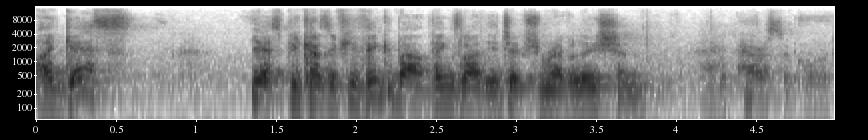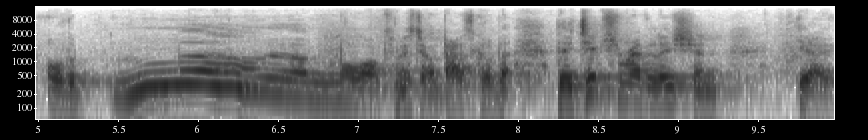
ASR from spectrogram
I guess, yes, because if you think about things like the Egyptian Revolution, or the Paris Accord, or the I'm more optimistic on Paris Accord, but the Egyptian Revolution, you know,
